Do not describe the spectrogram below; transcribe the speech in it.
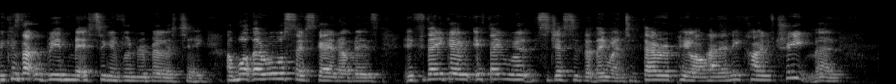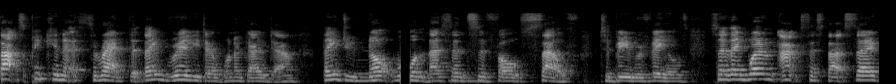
because that would be admitting a vulnerability. And what they're also scared of is if they go, if they were suggested that they went to therapy or had any kind of treatment, that's picking at a thread that they really don't want to go down. They do not want their sense of false self to be revealed, so they won't access that. So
